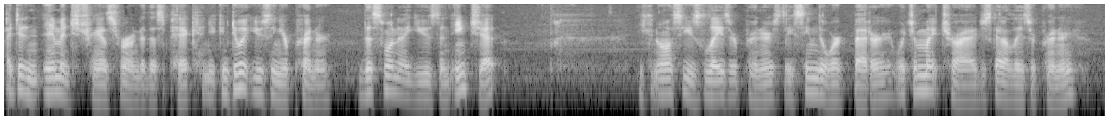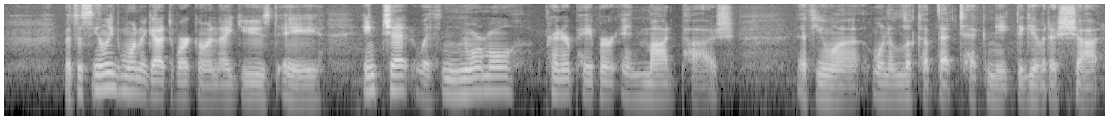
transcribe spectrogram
I did an image transfer into this pick, and you can do it using your printer. This one I used an inkjet, you can also use laser printers. They seem to work better, which I might try. I just got a laser printer. But this is the only one I got to work on. I used a inkjet with normal printer paper and Mod Podge if you uh, want to look up that technique to give it a shot.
